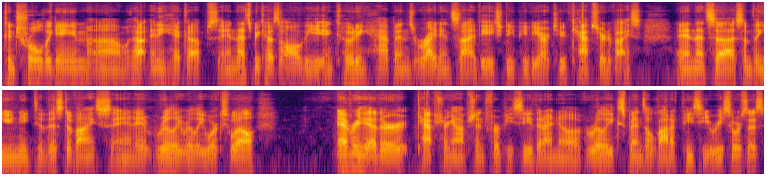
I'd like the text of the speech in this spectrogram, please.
control the game uh, without any hiccups and that's because all the encoding happens right inside the HD PVR2 capture device and that's uh, something unique to this device and it really really works well every other capturing option for PC that I know of really expends a lot of PC resources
